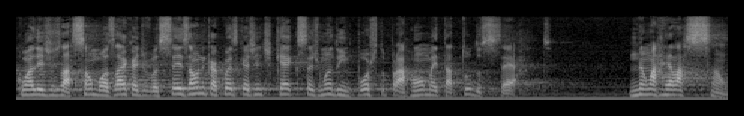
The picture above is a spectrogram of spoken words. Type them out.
com a legislação mosaica de vocês, a única coisa que a gente quer é que vocês mandem imposto para Roma e está tudo certo. Não há relação,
